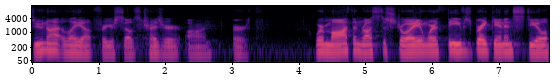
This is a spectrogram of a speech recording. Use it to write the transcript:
Do not lay up for yourselves treasure on earth, where moth and rust destroy and where thieves break in and steal,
